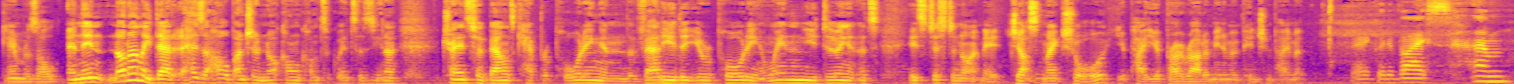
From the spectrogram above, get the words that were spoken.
can mm. result. And then not only that, it has a whole bunch of knock-on consequences. You know, transfer balance cap reporting and the value mm. that you're reporting and when you're doing it. It's it's just a nightmare. Just make sure you pay your pro rata minimum pension payment. Very good advice. Um,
